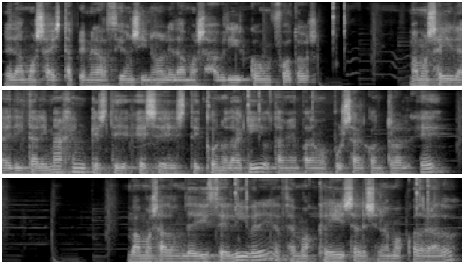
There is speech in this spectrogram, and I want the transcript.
le damos a esta primera opción, si no le damos a abrir con fotos. Vamos a ir a editar imagen, que este, es este icono de aquí, o también podemos pulsar control E Vamos a donde dice libre, hacemos clic seleccionamos cuadrado.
